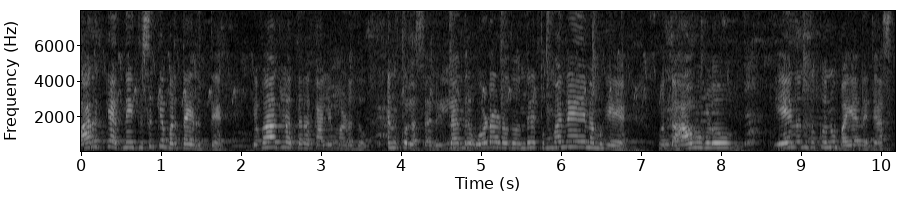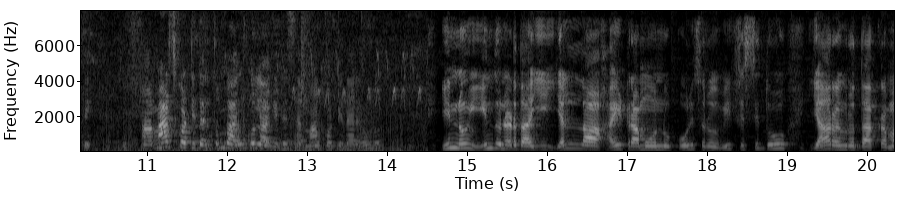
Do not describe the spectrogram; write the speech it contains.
ವಾರಕ್ಕೆ ಹದಿನೈದು ದಿವಸಕ್ಕೆ ಬರ್ತಾ ಇರುತ್ತೆ. ಯಾವಾಗಲೂ ಆ ಥರ ಖಾಲಿ ಮಾಡೋದು ಅನುಕೂಲ ಸರ್. ಇಲ್ಲಾಂದರೆ ಓಡಾಡೋದು ಅಂದರೆ ತುಂಬಾ ನಮಗೆ ಒಂದು ಹಾವುಗಳು ಏನೊಂದಕ್ಕೂ ಭಯನೇ ಜಾಸ್ತಿ. ಮಾಡಿಸ್ಕೊಟ್ಟಿದ್ದಾರೆ, ತುಂಬ ಅನುಕೂಲ ಆಗಿದೆ ಸರ್, ಮಾಡಿಕೊಟ್ಟಿದ್ದಾರೆ ಅವರು. ಇನ್ನು ಇಂದು ನಡೆದ ಈ ಎಲ್ಲ ಹೈ ಡ್ರಾಮಾವನ್ನು ಪೊಲೀಸರು ವೀಕ್ಷಿಸಿದ್ದು, ಯಾರ ವಿರುದ್ಧ ಕ್ರಮ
